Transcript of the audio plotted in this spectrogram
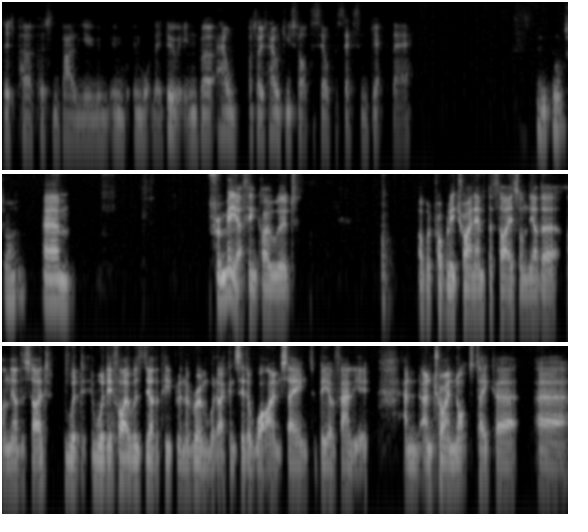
there's purpose and value in, in, in what they're doing, but how I suppose how do you start to self assess and get there? Any thoughts, Ryan? Um, from me, I think I would I would probably try and empathize on the other on the other side. Would would if I was the other people in the room, would I consider what I'm saying to be of value, and and try not to take a a,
